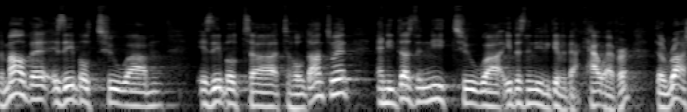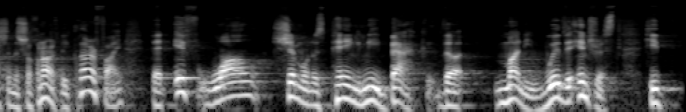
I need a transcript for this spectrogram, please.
the malve, is able to. Um, is able to, to hold on to it, and he doesn't need to uh, he doesn't need to give it back. However, the Rosh and the Shulchan Aruch they clarify that if while Shimon is paying me back the money with the interest, he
